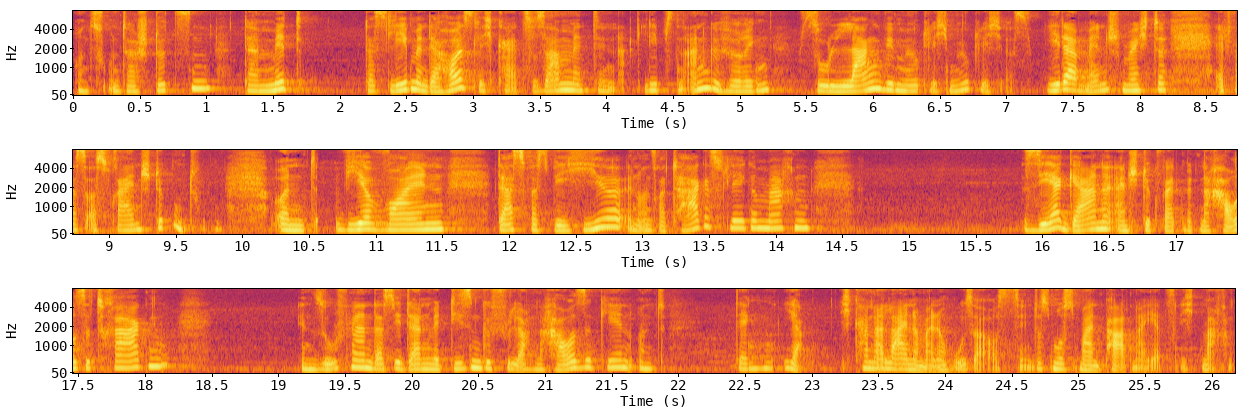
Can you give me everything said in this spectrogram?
und zu unterstützen, damit das Leben in der Häuslichkeit zusammen mit den liebsten Angehörigen so lang wie möglich möglich ist. Jeder Mensch möchte etwas aus freien Stücken tun. Und wir wollen das, was wir hier in unserer Tagespflege machen, sehr gerne ein Stück weit mit nach Hause tragen, Insofern, dass sie dann mit diesem Gefühl auch nach Hause gehen und denken, ja, ich kann alleine meine Hose ausziehen. Das muss mein Partner jetzt nicht machen.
